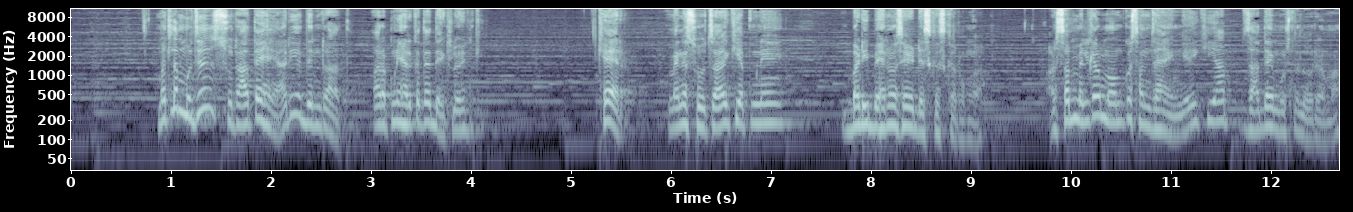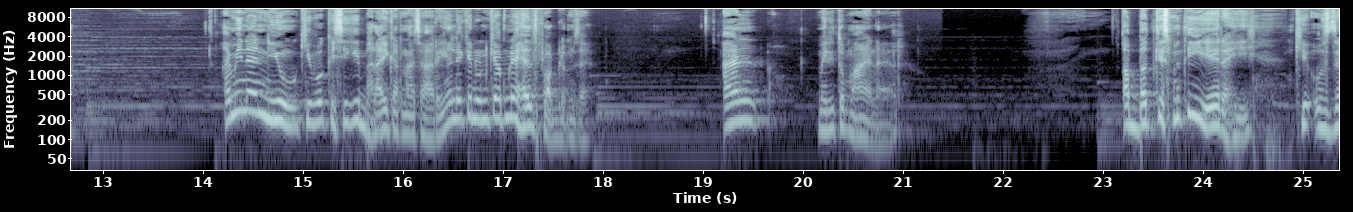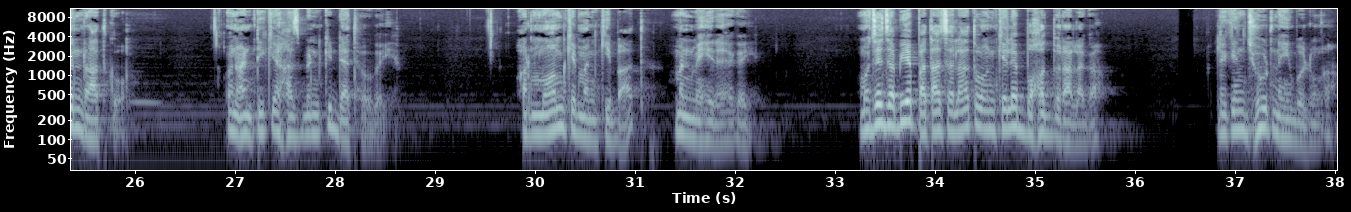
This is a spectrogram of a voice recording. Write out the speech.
मतलब मुझे सुनाते हैं यार ये दिन रात और अपनी हरकतें देख लो इनकी। खैर, मैंने सोचा कि अपने बड़ी बहनों से डिस्कस करूँगा। और सब मिलकर मॉम को समझाएँगे कि आप ज़्यादा इमोशनल हो रहे हो, माँ। आई मीन आई न्यू कि वो किसी की भलाई करना चाह रही हैं, लेकिन उनके अपने हेल्थ प्रॉब्लम्स हैं। एंड मेरी तो माँ है ना यार। अब बदकिस्मती ये रही कि उस दिन रात को उन आंटी के हस्बैंड की डेथ हो गई और मॉम के मन की बात मन में ही रह गई। मुझे जब यह पता चला तो उनके लिए बहुत बुरा लगा, लेकिन झूठ नहीं बोलूँगा।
